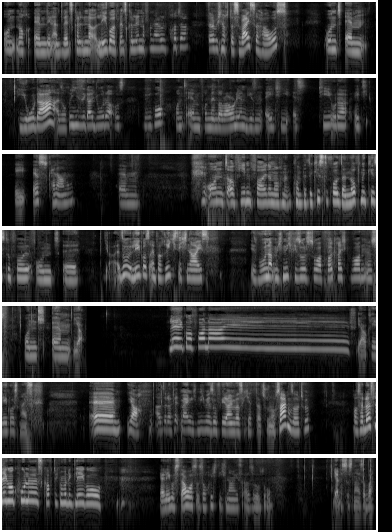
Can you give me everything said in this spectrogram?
und noch ähm, den Adventskalender, Lego Adventskalender von Harry Potter. Dann habe ich noch das Weiße Haus und ähm, Yoda, also riesiger Yoda aus Lego und ähm, von Mandalorian diesen ATST oder ATAS, keine Ahnung. Ähm, und auf jeden Fall dann noch eine komplette Kiste voll, dann noch eine Kiste voll. Und äh, ja, also Lego ist einfach richtig nice. Es wundert mich nicht, wieso es so erfolgreich geworden ist. Und ähm, ja. Lego for Life. Ja, okay, Lego ist nice. äh, ja, also da fällt mir eigentlich nicht mehr so viel ein, was ich jetzt dazu noch sagen sollte. Außer dass Lego cool ist. Kauft euch unbedingt Lego. Ja, Lego Star Wars ist auch richtig nice. Also so. Ja, das ist nice, aber.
